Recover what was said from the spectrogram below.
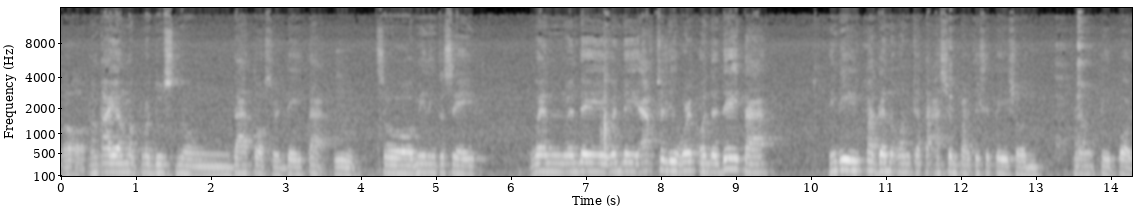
oo. ang kayang mag-produce ng datos or data. Mm. So meaning to say when when they when they actually work on the data hindi pa ganoon kataas yung participation ng people,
